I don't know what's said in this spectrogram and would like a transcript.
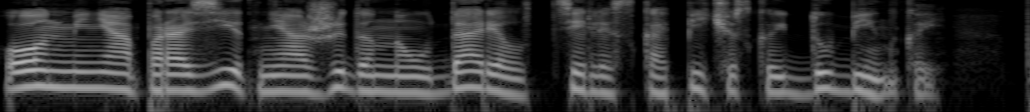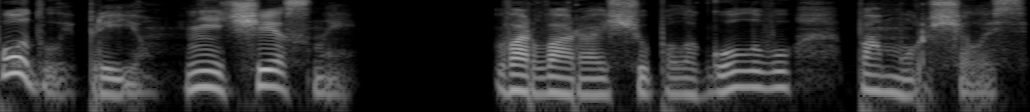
«Он меня, паразит, неожиданно ударил телескопической дубинкой. Подлый прием, нечестный». Варвара ощупала голову, поморщилась.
